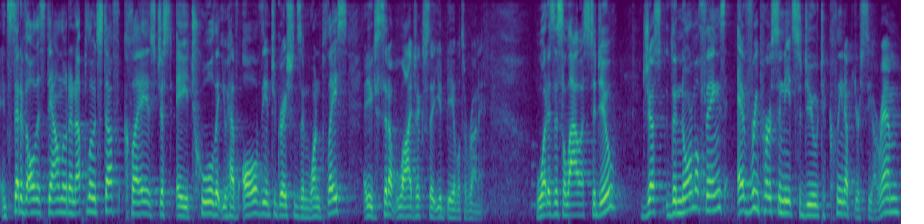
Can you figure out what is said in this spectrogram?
Instead of all this download and upload stuff, Clay is just a tool that you have all of the integrations in one place, and you can set up logic so that you'd be able to run it. What does this allow us to do? Just the normal things every person needs to do to clean up your CRM,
